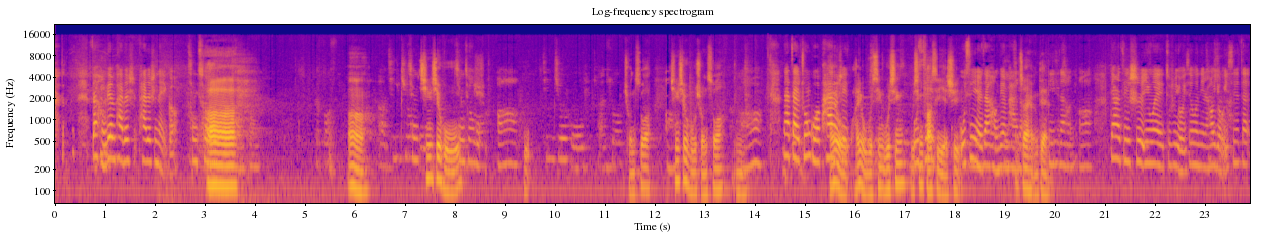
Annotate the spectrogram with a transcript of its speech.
在横店拍的是拍的是哪个？青球啊嗯，呃，青丘青青秀湖青丘湖。哦，湖青丘湖传说，传说，青丘湖传说，嗯，哦，那在中国拍的这还有吴昕，吴昕吴昕发戏也是吴昕也是在横店拍的，在横店第，一季在横店啊，第二季是因为就是有一些问题，然后有一些在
